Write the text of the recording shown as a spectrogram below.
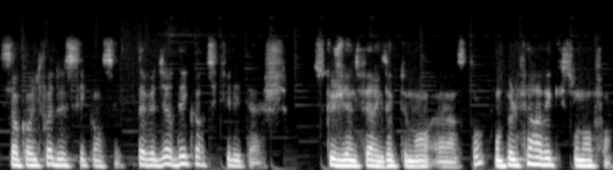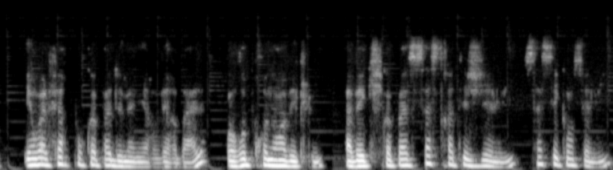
c'est encore une fois de séquencer. Ça veut dire décortiquer les tâches. Ce que je viens de faire exactement à l'instant, on peut le faire avec son enfant. Et on va le faire pourquoi pas de manière verbale, en reprenant avec lui, avec pourquoi pas sa stratégie à lui, sa séquence à lui.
